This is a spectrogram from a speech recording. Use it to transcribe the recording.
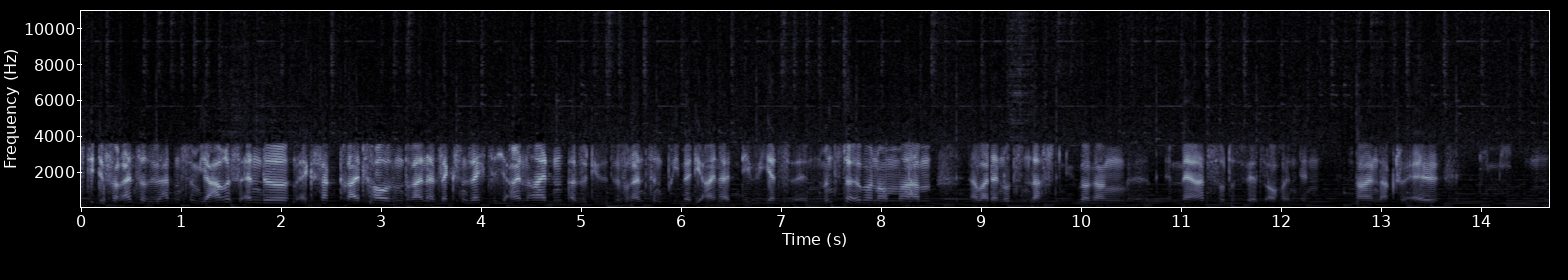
ist die Differenz. Also wir hatten zum Jahresende exakt 3366 Einheiten. Also diese Differenz sind primär die Einheiten, die wir jetzt in Münster übernommen haben. Da war der Nutzen-Lastenübergang äh, März, sodass wir jetzt auch in den Zahlen aktuell die Mieten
